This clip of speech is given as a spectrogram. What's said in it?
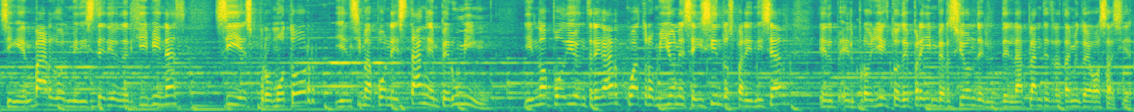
Sin embargo, el Ministerio de Energía y Minas sí es promotor y encima pone stand en Perumín y no ha podido entregar 4 millones 600 para iniciar el, proyecto de preinversión de, de, la planta de tratamiento de aguas ácidas.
